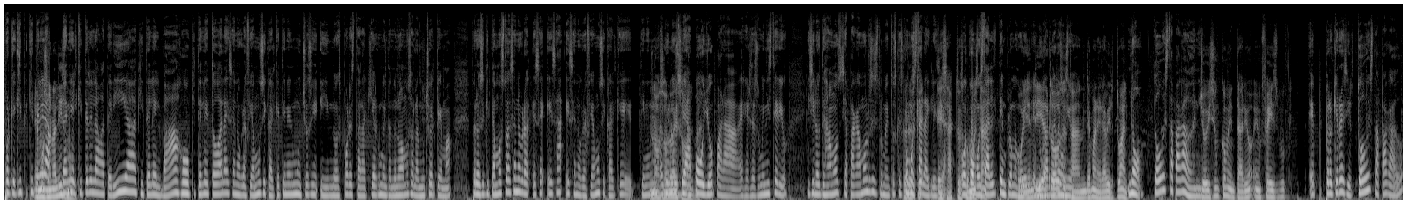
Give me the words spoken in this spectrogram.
porque quít- quítele la. Daniel, quítele la batería, quítele el bajo, quítele toda la escenografía musical que tienen muchos y, y no es por estar aquí argumentando, no vamos a hablar mucho del tema, pero si quitamos toda escenogra- ese- esa escenografía musical que tienen No, algunos eso, de Alba. apoyo para ejercer su ministerio y si los dejamos, si apagamos los instrumentos, que es Pero como es está que- la iglesia exacto, es o como como está. está el templo mejor, hoy en el día lugar todos están de manera virtual. No, todo está apagado, Daniel. Yo hice un comentario en Facebook. Eh, pero quiero decir, todo está apagado,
